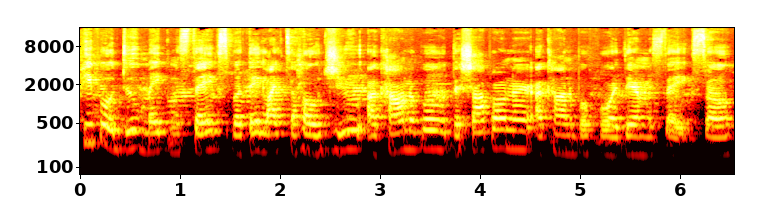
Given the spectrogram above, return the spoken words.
people do make mistakes but they like to hold you accountable the shop owner accountable for their mistakes. So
